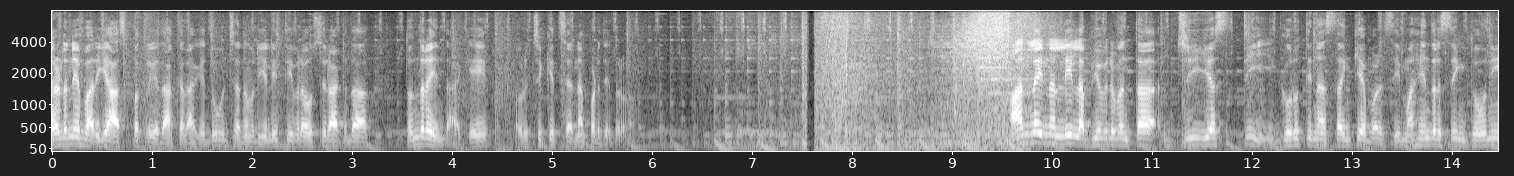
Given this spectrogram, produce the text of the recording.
ಎರಡನೇ ಬಾರಿಗೆ ಆಸ್ಪತ್ರೆಗೆ ದಾಖಲಾಗಿದ್ದು, ಜನವರಿಯಲ್ಲಿ ತೀವ್ರ ಉಸಿರಾಟದ ತೊಂದರೆಯಿಂದಾಗಿ ಅವರು ಚಿಕಿತ್ಸೆಯನ್ನು ಪಡೆದಿದ್ದರು. ಆನ್ಲೈನ್ನಲ್ಲಿ ಲಭ್ಯವಿರುವಂಥ ಜಿಎಸ್ಟಿ ಗುರುತಿನ ಸಂಖ್ಯೆ ಬಳಸಿ ಮಹೇಂದ್ರ ಸಿಂಗ್ ಧೋನಿ,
